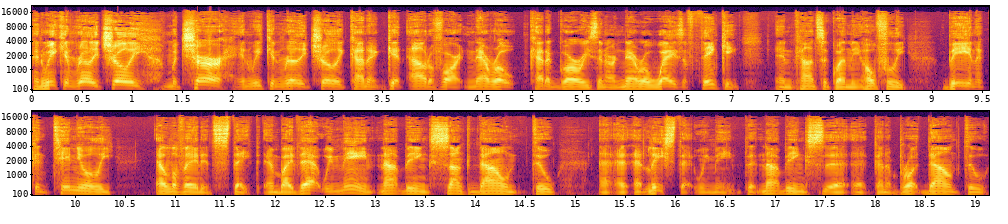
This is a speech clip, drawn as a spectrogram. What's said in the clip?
And we can really truly mature and we can really truly kind of get out of our narrow categories and our narrow ways of thinking and consequently, hopefully, be in a continually elevated state. And by that we mean not being sunk down to at, at least that we mean that not being uh, uh, kind of brought down to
